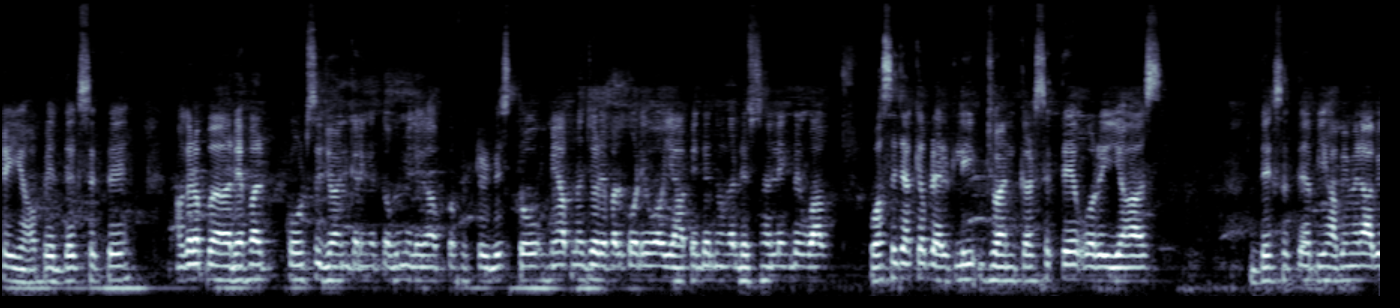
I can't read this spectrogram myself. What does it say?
है यहाँ पे, देख सकते हैं। अगर आप रेफर कोड से ज्वाइन करेंगे तो भी मिलेगा आपको फिफ्टी रुपीज़ तो मैं अपना जो रेफर कोड है वो यहाँ पे दे दूँगा डिस्क्रिप्शन लिंक पे। वो आप, वहाँ से जाके आप डायरेक्टली ज्वाइन कर सकते हैं और यहाँ देख सकते हैं। अब यहाँ पे मेरा अभी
